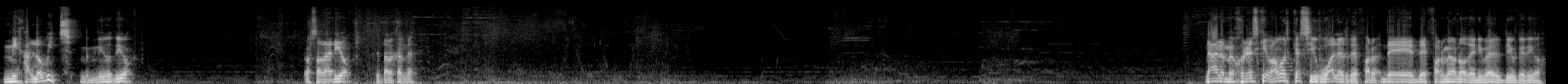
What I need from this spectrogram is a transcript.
Mijalovic, bienvenido, tío. ¿Qué pasa, Darío? ¿Qué tal, gente? Nah, lo mejor es que vamos casi iguales de, de, farmeo, no, de nivel, tío, que diga.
